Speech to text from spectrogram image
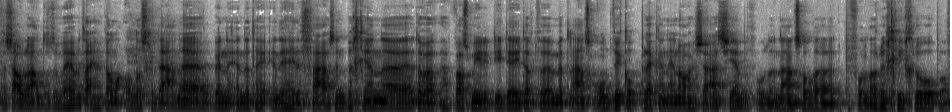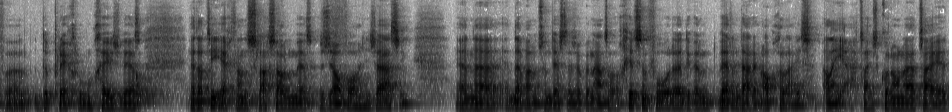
we zouden anders doen. We hebben het eigenlijk al anders gedaan. Ook in, in, het, in de hele fase. In het begin er was meer het idee dat we met een aantal ontwikkelplekken in organisatie, hè, bijvoorbeeld een aantal, uh, bijvoorbeeld een regiegroep of uh, de pregroep, een geestwet, dat die echt aan de slag zouden met zelforganisatie. En, uh, en daar waren toen destijds ook een aantal gidsen voor, uh, die werden, werden daarin opgeleid. Alleen ja, tijdens corona, tijd,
